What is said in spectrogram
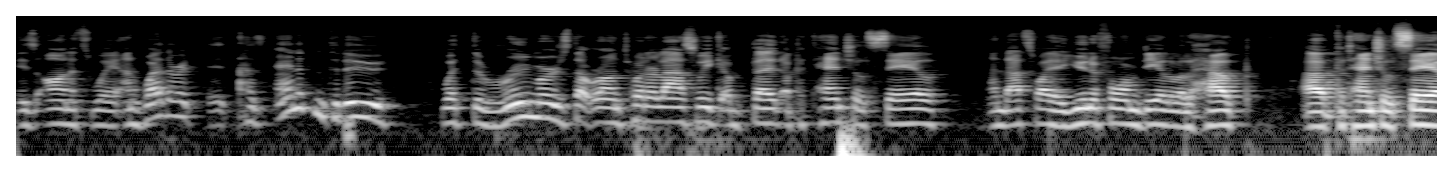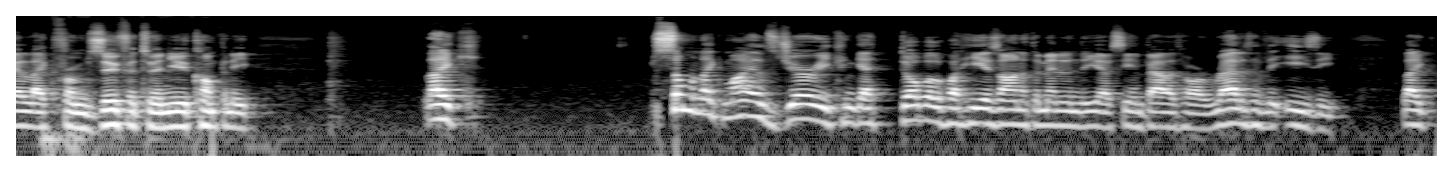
is on its way. And whether it, it has anything to do with the rumours that were on Twitter last week about a potential sale, and that's why a uniform deal will help a potential sale, like from Zuffa to a new company. Like, someone like Myles Jury can get double what he is on at the minute in the UFC and Bellator relatively easy. Like,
